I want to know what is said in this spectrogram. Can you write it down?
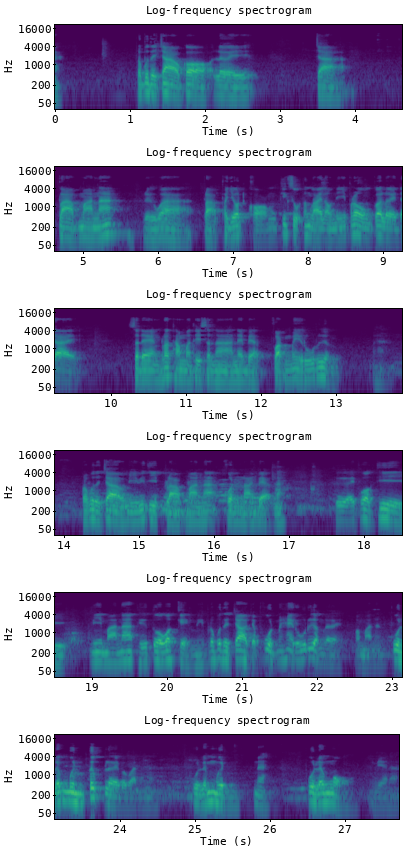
นะพระพุทธเจ้าก็เลยจะปราบมานะ หรือว่าปราบพยศของภิกษุทั้งหลายเหล่านี้ พระองค์ก็เลยได้แสดงพระธรรมเทศนาในแบบฟังไม่รู้เรื่อง พระพุทธเจ้ามีวิธีปราบมานะคนหลายแบบนะ คือไอ้พวกที่ มีมานะถือตัวว่าเก่งนี่พระพุทธเจ้าจะพูดไม่ให้รู้เรื่องเลยประมาณนั้น พูดแล้วมึนตึ๊บเลยประมาณนั้นนะพูดแล้วมึนนะพูดแล้วงงเนี่ยนะ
